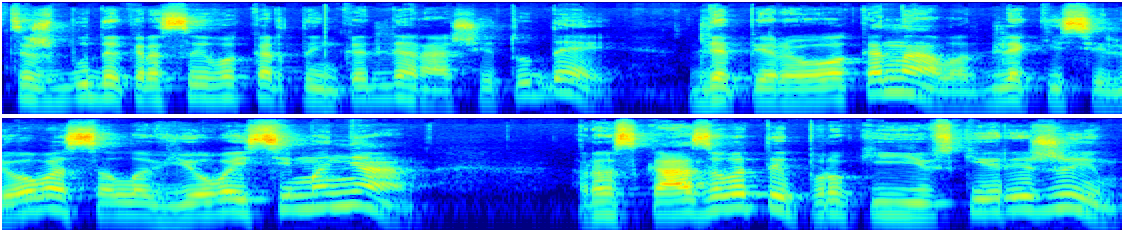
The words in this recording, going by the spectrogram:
це ж буде красива картинка для Russia Today, для Первого каналу, для Кисельова, Соловйова і Сіманян. Розказувати про київський режим.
